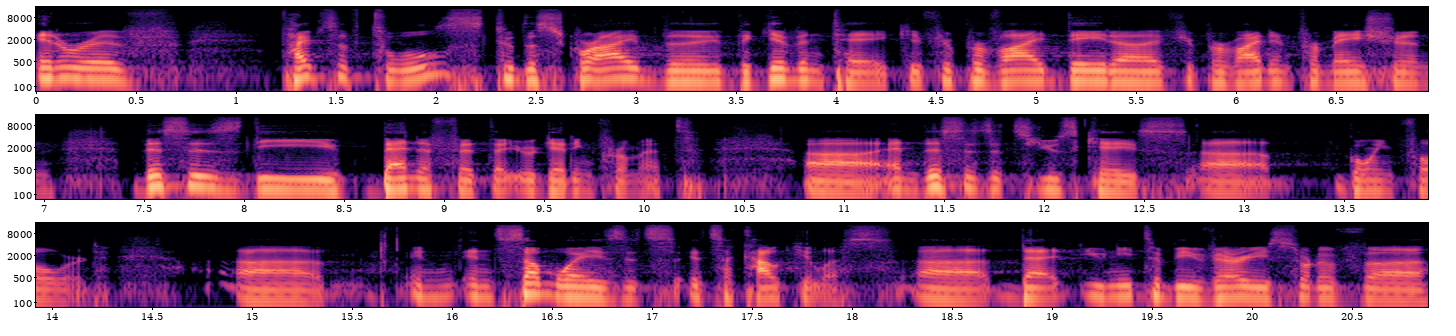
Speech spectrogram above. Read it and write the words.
iterative types of tools to describe the, the give and take. If you provide data, if you provide information, this is the benefit that you're getting from it. Uh, and this is its use case uh, going forward. Uh, in, in some ways, it's, it's a calculus uh, that you need to be very sort of uh,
